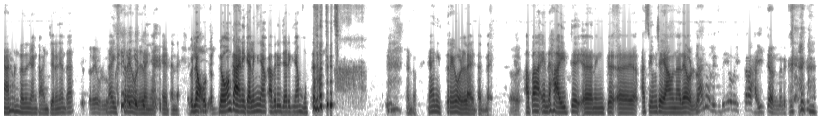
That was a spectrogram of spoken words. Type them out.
ഞാനുണ്ടെന്ന് ഞാൻ കാണിച്ചു തരാം. ഞാൻ എന്താ? ഇത്രേ ഉള്ളൂ. ഞാൻ ഏട്ടന്റെ. ലോങ് കാണിക്കുക അല്ലെങ്കിൽ ഞാൻ അവർ വിചാരിക്കും ഞാൻ മുട്ട തത്തി കണ്ടോ? ഞാൻ ഇത്രേ ഉള്ള ഏട്ടന്റെ. അപ്പൊ എന്റെ ഹൈറ്റ് നിങ്ങക്ക് അസ്യൂം ചെയ്യാവുന്നതേ ഉള്ളൂ. ഇത്ര ഹൈറ്റ് ആണ് നിനക്ക്.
